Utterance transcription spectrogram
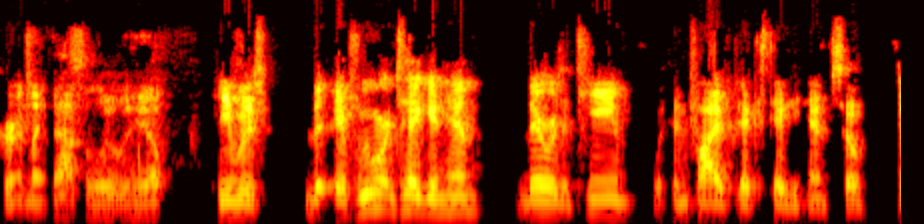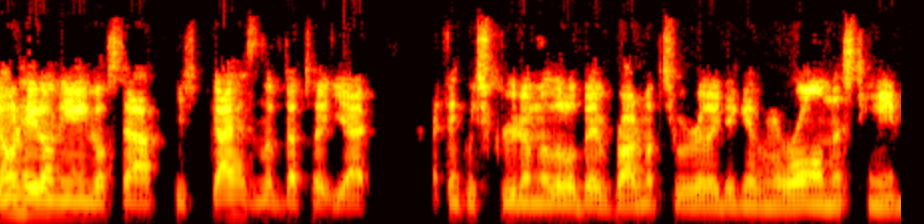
currently. Absolutely, yep. He was. If we weren't taking him, there was a team within five picks taking him. So don't hate on the Angel staff. This guy hasn't lived up to it yet. I think we screwed him a little bit, brought him up too early to give him a role on this team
